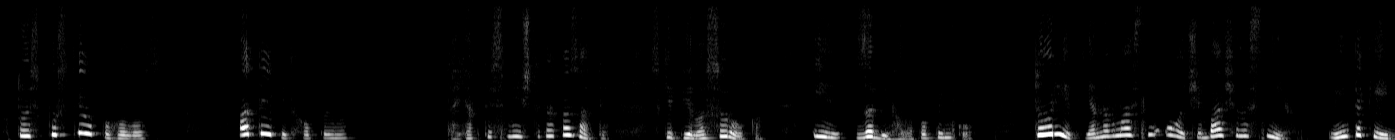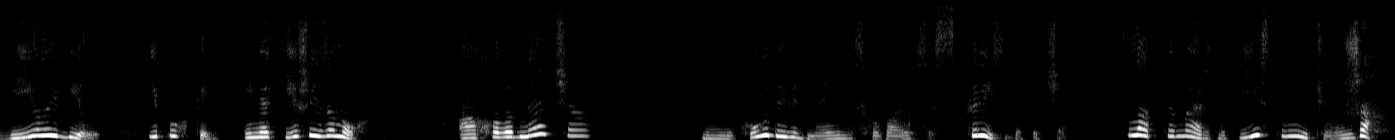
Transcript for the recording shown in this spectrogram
Хтось пустив поголос, а ти підхопила. Та як ти смієш таке казати? скипіла сорока і забігала по пеньку. Торік я на власні очі бачила сніг. Він такий білий-білий, і пухкий, і м'якіший за мох. А холоднеча нікуди від неї не сховаєшся, скрізь допече. Лапки мерзнуть, їсти нічого, жах.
